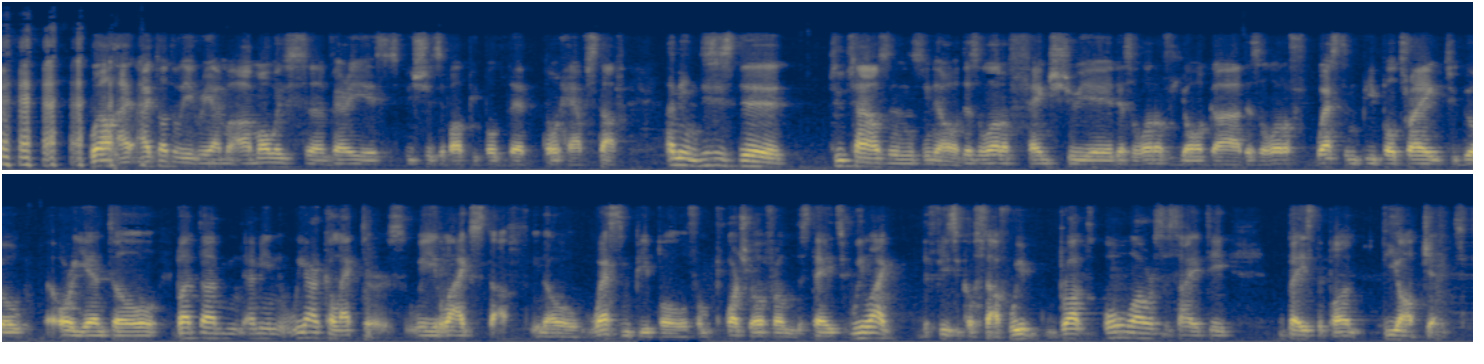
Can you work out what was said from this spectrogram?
well, I, I, totally agree. I'm, I'm always uh, very suspicious about people that don't have stuff. I mean, this is the 2000s, you know, there's a lot of feng shui, there's a lot of yoga, there's a lot of Western people trying to go Oriental. But um, I mean, we are collectors. We like stuff, you know, Western people from Portugal, from the States, we like the physical stuff. We brought all our society based upon the object,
